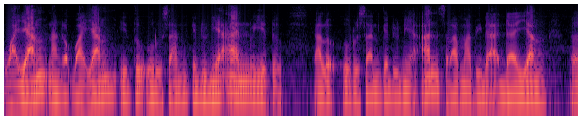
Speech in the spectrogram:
wayang nanggap wayang itu urusan keduniaan begitu. Kalau urusan keduniaan selama tidak ada yang e,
